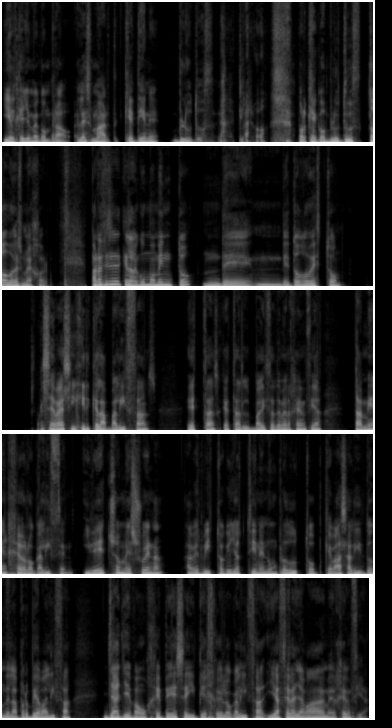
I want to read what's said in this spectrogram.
y el que yo me he comprado, el Smart, que tiene Bluetooth. claro, porque con Bluetooth todo es mejor. Parece ser que en algún momento de, de todo esto se va a exigir que las balizas, estas, que estas balizas de emergencia, también geolocalicen. Y de hecho me suena haber visto que ellos tienen un producto que va a salir donde la propia baliza ya lleva un GPS y te geolocaliza y hace la llamada de emergencia.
